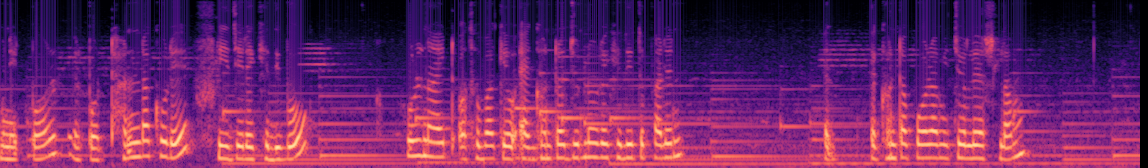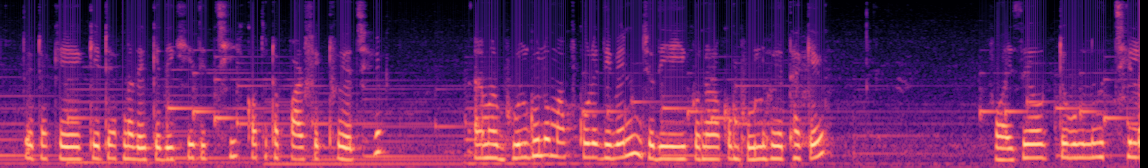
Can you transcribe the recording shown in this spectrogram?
মিনিট পর। এরপর ঠান্ডা করে ফ্রিজে রেখে দিব। ফুল নাইট অথবা কেউ এক ঘণ্টার জন্য রেখে দিতে পারেন। এক ঘণ্টা পর আমি চলে আসলাম। তো এটাকে কেটে আপনাদেরকে দেখিয়ে দিচ্ছি কতটা পারফেক্ট হয়েছে। আর আমার ভুলগুলো মাফ করে দিবেন যদি কোনো রকম ভুল হয়ে থাকে। ভয়েসেও একটু ভুল হচ্ছিল।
